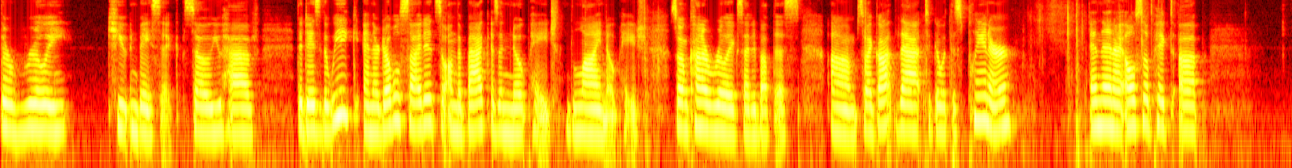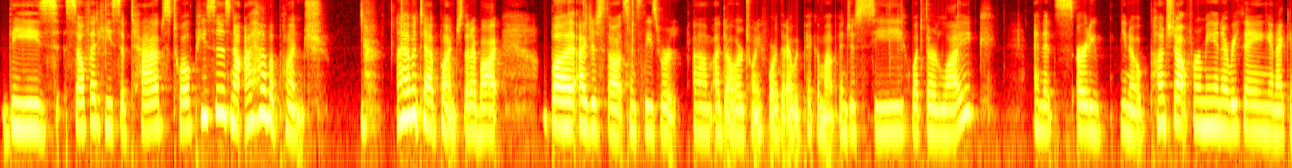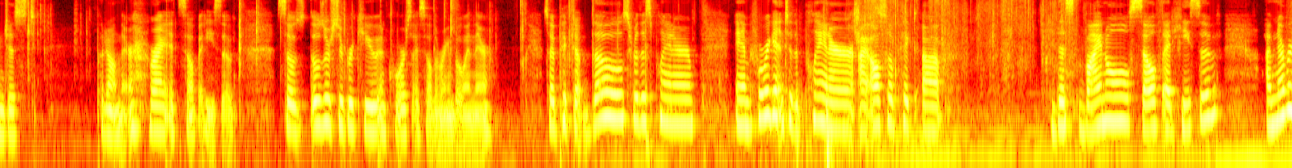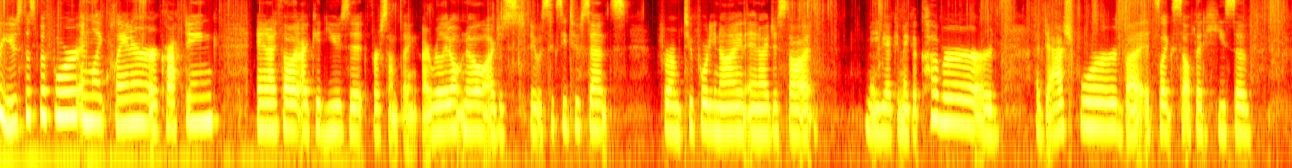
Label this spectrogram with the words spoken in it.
they're really cute and basic. So you have the days of the week and they're double-sided. So on the back is a note page, line note page. So I'm kind of really excited about this. Um, so I got that to go with this planner. And then I also picked up these self-adhesive tabs, 12 pieces. Now I have a punch. I have a tab punch that I bought, but I just thought since these were um, $1.24 that I would pick them up and just see what they're like. And it's already, you know, punched out for me and everything, and I can just put it on there, right? It's self-adhesive. So those are super cute, and of course I saw the rainbow in there. So I picked up those for this planner. And before we get into the planner, I also picked up this vinyl self-adhesive. I've never used this before in like planner or crafting and I thought I could use it for something. I really don't know. I just, it was 62 cents from 249 and I just thought maybe I can make a cover or a dashboard, but it's like self-adhesive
